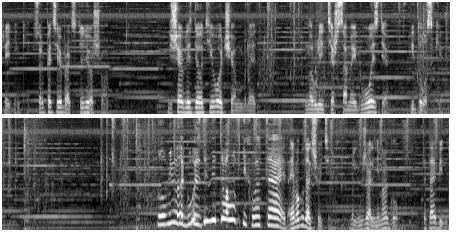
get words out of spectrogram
Средненький. 45 серебра, кстати, дешево. Дешевле сделать его, чем, блядь, нарулить те же самые гвозди и доски. А у меня на гвозди металлов не хватает. А я могу дальше уйти? Блин, жаль, не могу. Это обидно.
